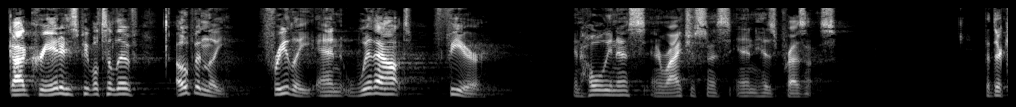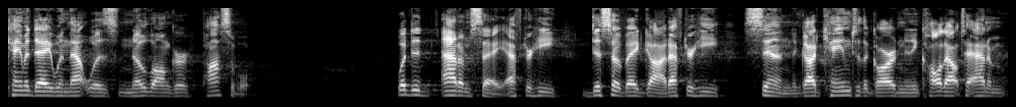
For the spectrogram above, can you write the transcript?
God created his people to live openly, freely, and without fear in holiness and righteousness in his presence. But there came a day when that was no longer possible. What did Adam say after he disobeyed God, after he sinned? And God came to the garden and he called out to Adam,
